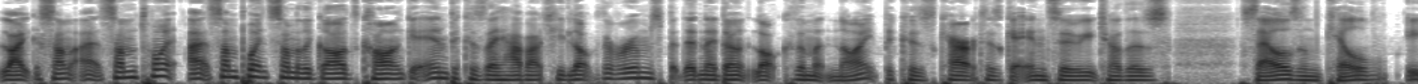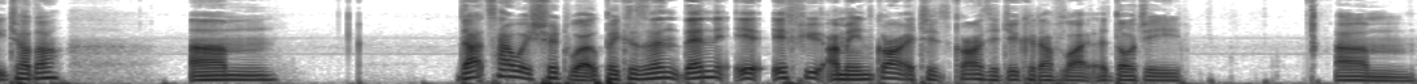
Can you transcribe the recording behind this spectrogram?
like some at some point at some point some of the guards can't get in because they have actually locked the rooms but then they don't lock them at night because characters get into each other's cells and kill each other. Um that's how it should work because then then if you i mean granted granted you could have like a dodgy um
